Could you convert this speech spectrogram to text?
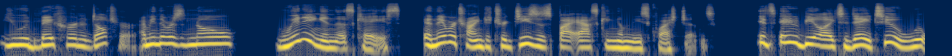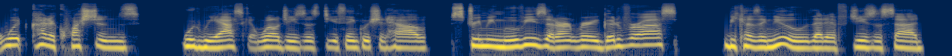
you would make her an adulterer. I mean, there was no winning in this case. And they were trying to trick Jesus by asking him these questions. It's, it would be like today, too. What, what kind of questions would we ask him? Well, Jesus, do you think we should have streaming movies that aren't very good for us? Because they knew that if Jesus said,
